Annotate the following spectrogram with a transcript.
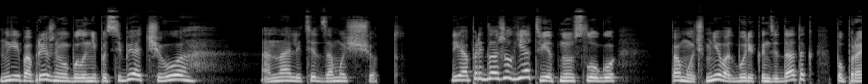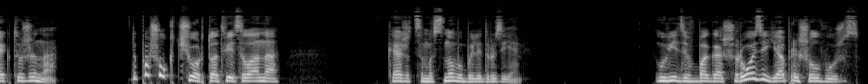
Ей по-прежнему было не по себе, отчего она летит за мой счет. Я предложил ей ответную услугу — помочь мне в отборе кандидаток по проекту «Жена». «Да пошел к черту», — ответила она. Кажется, мы снова были друзьями. Увидев багаж Рози, я пришел в ужас.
